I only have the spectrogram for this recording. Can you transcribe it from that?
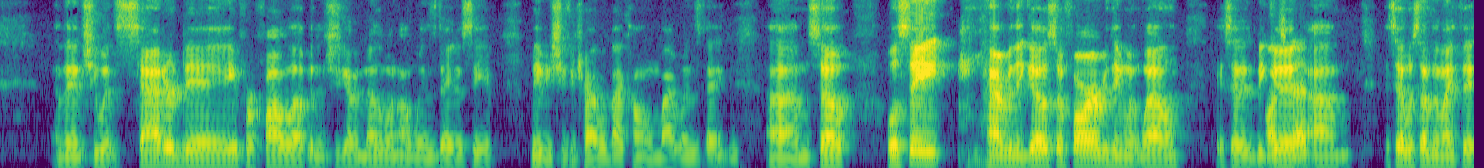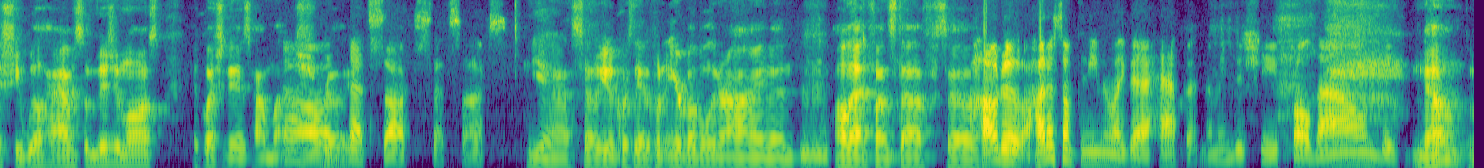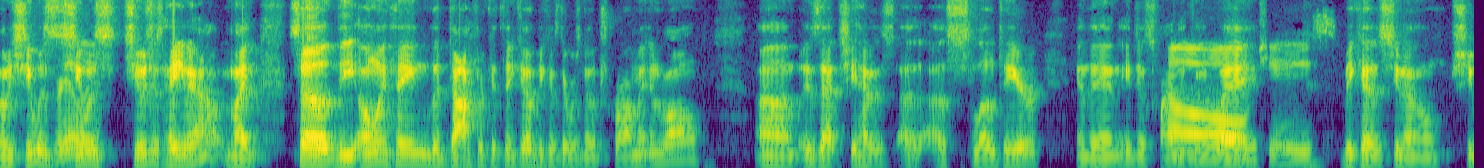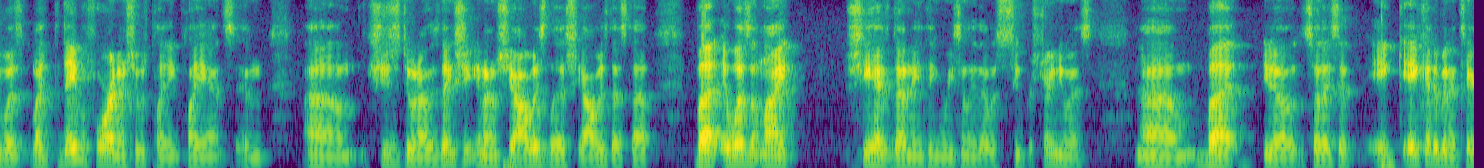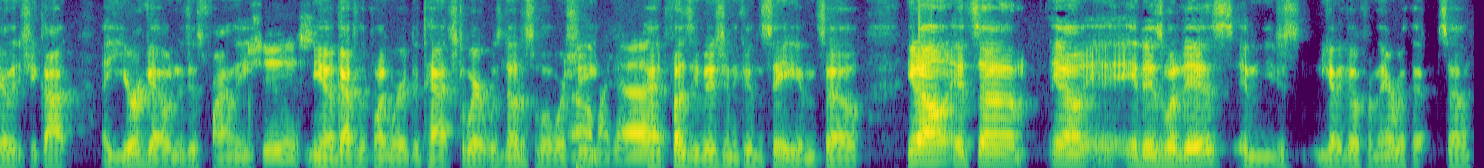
and then she went Saturday for follow up, and then she's got another one on Wednesday to see if maybe she can travel back home by Wednesday. Um, so we'll see how everything goes. So far, everything went well. They said it'd be that's good. good. Um, they said with something like this, she will have some vision loss. The question is how much. Oh, really. that sucks. That sucks. yeah. So you know, of course, they had to put an air bubble in her eye and Mhm. all that fun stuff. So How do how does something even like that happen? I mean, did she fall down? Did No, I mean she was she was she was just hanging out. Like so, the only thing the doctor could think of because there was no trauma involved um, is that she had a, a, a slow tear, and then it just finally came oh, away jeez. because you know she was like the day before. I know she was planting plants and um, she's just doing other things. She you know she always lives, she always does stuff, but it wasn't like she has done anything recently that was super strenuous. Mhm. Um, but you know, so they said it, it could have been a tear that she got a year ago, and it just finally, Jeez. you know, got to the point where it detached to where it was noticeable, where she oh had fuzzy vision and couldn't see, and so, you know, it's um, you know, it, it is what it is, and you just you got to go from there with it. So,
